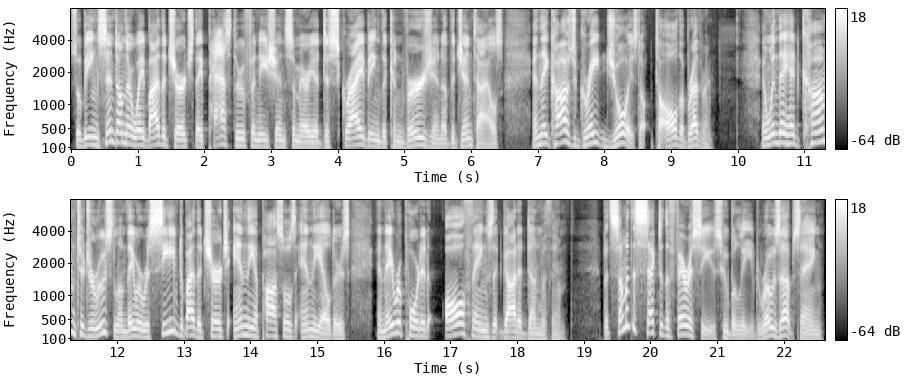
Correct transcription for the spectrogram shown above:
So, being sent on their way by the church, they passed through Phoenicia and Samaria, describing the conversion of the Gentiles, and they caused great joys to, to all the brethren. And when they had come to Jerusalem, they were received by the church and the apostles and the elders, and they reported all things that God had done with them. But some of the sect of the Pharisees who believed rose up, saying,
